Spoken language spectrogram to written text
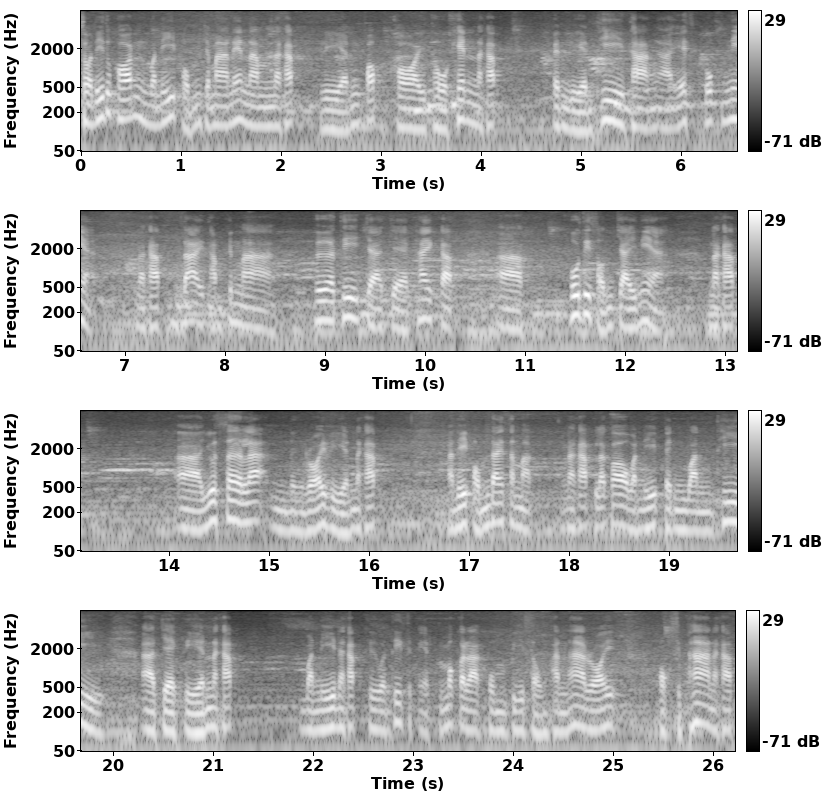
สวัสดีทุกคนวันนี้ผมจะมาแนะนำนะครับเหรียญป๊อปคอยโทเค็นนะครับเป็นเหรียญที่ทาง RS Group เนี่ยนะครับได้ทำขึ้นมา เพื่อที่จะแจกให้กับผู้ที่สนใจเนี่ยนะครับยูเซอร์ละ 100 เหรียญนะครับ อันนี้ผมได้สมัครนะครับ แล้วก็วันนี้เป็นวันที่แจกเหรียญนะครับ วันนี้นะครับคือวันที่ 11 มกราคมปี 2565 นะครับ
